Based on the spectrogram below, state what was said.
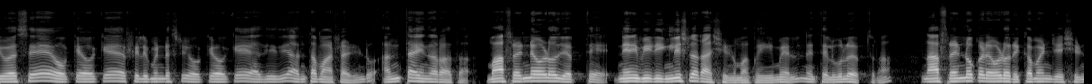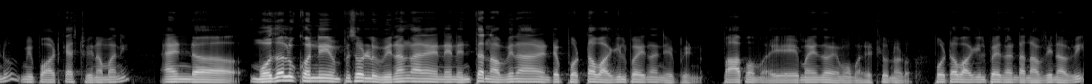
USA okay okay film industry okay okay అది ఇది అంతా మాట్లాడిండు. అంతా అయిన తర్వాత మా ఫ్రెండ్ ఎవడో చెప్తే నేను వీడి ఇంగ్లీష్లో రాసిండు మాకు ఈమెయిల్ నేను తెలుగులో చెప్తున్నా. నా ఫ్రెండ్ ఒకడు ఎవడో రికమెండ్ చేసిండు మీ పాడ్కాస్ట్ వినమని. అండ్ uh, మొదలు కొన్ని ఎపిసోడ్లు వినగానే నేను ఎంత నవ్వినా అంటే పొట్ట వాగిలిపోయిందని చెప్పిండు. పాపం ఏమైందో ఏమో మరి ఎట్లున్నాడు. పొట్ట వాగిలిపోయిందంట నవ్వి నవ్వి.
